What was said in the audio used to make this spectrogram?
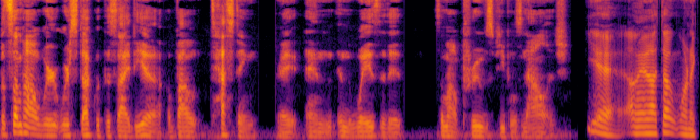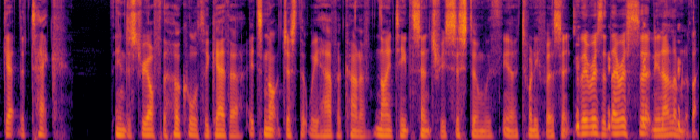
But somehow we're, we're stuck with this idea about testing, right? And in the ways that it somehow proves people's knowledge. Yeah. I mean, I don't want to get the tech industry off the hook altogether. It's not just that we have a kind of 19th century system with you know 21st century. There is a, there is certainly an element of that.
